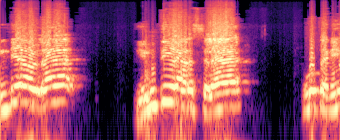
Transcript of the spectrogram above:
இந்தியாவுல இந்திய அரசுல கூட்டணி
